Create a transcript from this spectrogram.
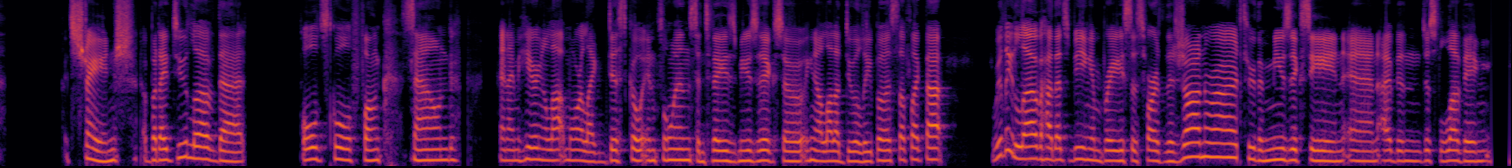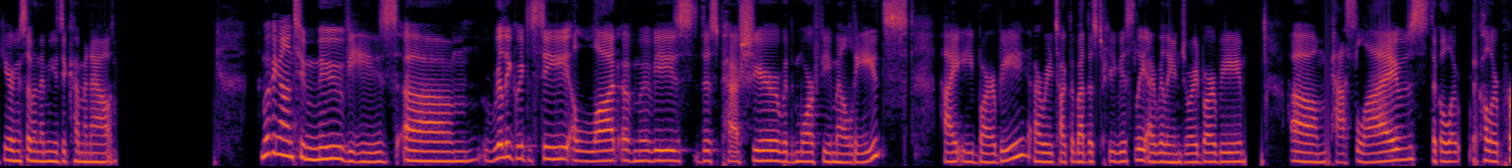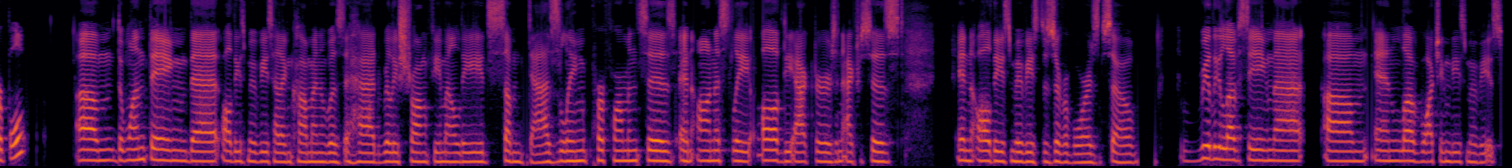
it's strange, but I do love that old school funk sound. And I'm hearing a lot more like disco influence in today's music. So, you know, a lot of Dua Lipa, stuff like that really love how that's being embraced as far as the genre through the music scene. And I've been just loving hearing some of the music coming out. Moving on to movies, um, really great to see a lot of movies this past year with more female leads, i.e., Barbie. I already talked about this previously. I really enjoyed Barbie. Um, Past Lives, the color, the color purple, um, the one thing that all these movies had in common was it had really strong female leads, some dazzling performances, and honestly, all of the actors and actresses in all these movies deserve awards. So, really love seeing that um, and love watching these movies.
